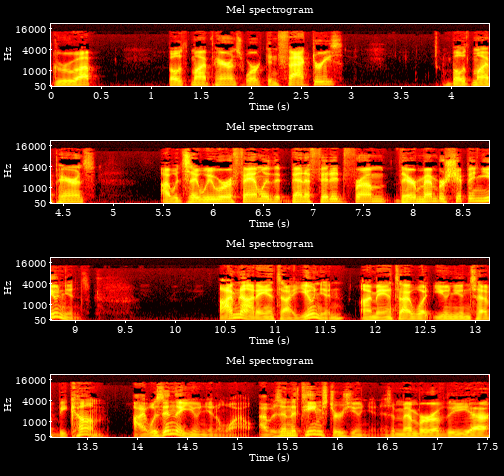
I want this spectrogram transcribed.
Grew up, both my parents worked in factories. Both my parents, I would say we were a family that benefited from their membership in unions. I'm not anti union, I'm anti what unions have become. I was in the union a while. I was in the Teamsters Union as a member of the uh,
